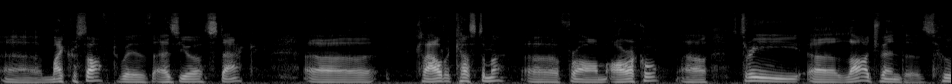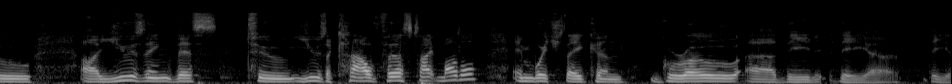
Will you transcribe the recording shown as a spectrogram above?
uh, Microsoft with Azure Stack, uh, Cloud Customer uh, from Oracle, three large vendors who are using this to use a cloud first type model in which they can grow the, the, the,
